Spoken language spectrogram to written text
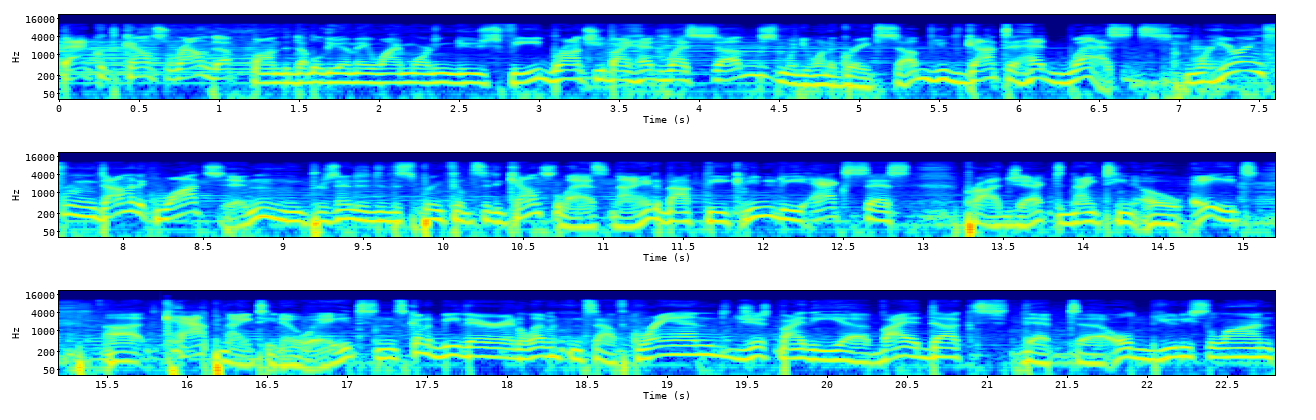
Back with the Council Roundup on the WMAY Morning News Feed, brought to you by Head West Subs. When you want a great sub, you've got to head west. We're hearing from Dominic Watson, who presented to the Springfield City Council last night about the Community Access Project 1908, uh, CAP 1908, and it's going to be there at 11th and South Grand, just by the uh, viaduct, that uh, old beauty salon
